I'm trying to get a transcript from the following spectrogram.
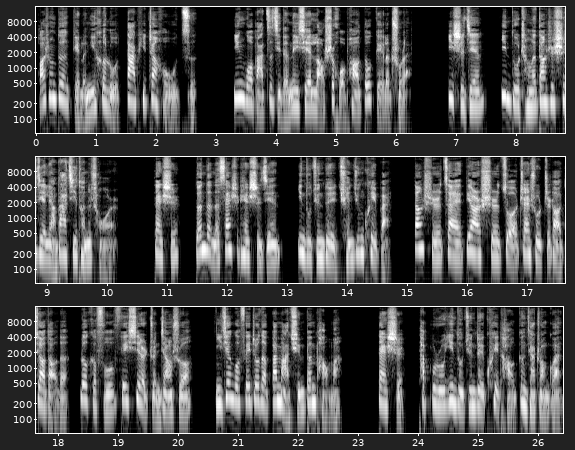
华盛顿给了尼赫鲁大批战后物资，英国把自己的那些老式火炮都给了出来，一时间，印度成了当时世界两大集团的宠儿。但是，短短的三十天时间，印度军队全军溃败。当时在第二师做战术指导教导的洛克福·菲希尔准将说：“你见过非洲的斑马群奔跑吗？”但是，他不如印度军队溃逃更加壮观。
